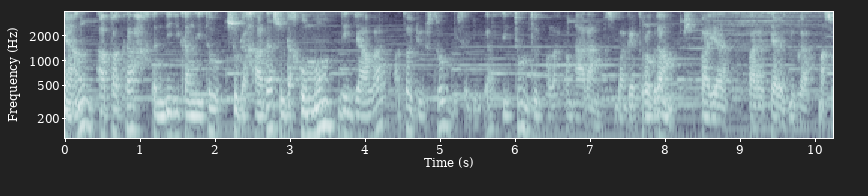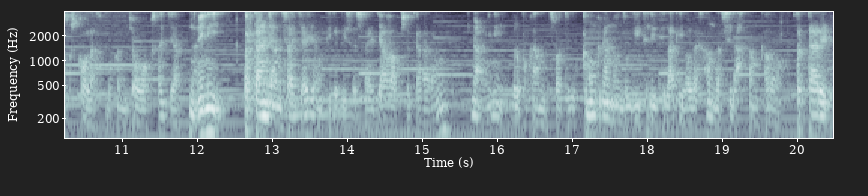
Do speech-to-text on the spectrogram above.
Pertanyaan, apakah pendidikan itu sudah ada, sudah umum di Jawa, atau justru bisa juga dituntut oleh pengarang sebagai program supaya para cewek juga masuk sekolah, bukan cowok saja. Nah, ini pertanyaan saja yang tidak bisa saya jawab sekarang. Nah, ini merupakan suatu kemungkinan untuk diteliti lagi oleh Anda. Silahkan kalau tertarik.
